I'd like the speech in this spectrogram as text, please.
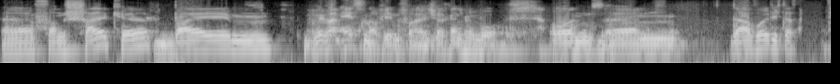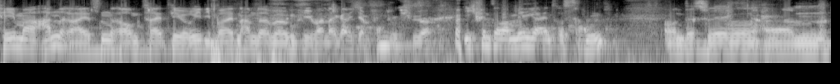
äh, von Schalke beim. Wir waren essen auf jeden Fall, ich weiß gar nicht mehr wo. Und ähm, da wollte ich das Thema anreißen, Raumzeittheorie. Die beiden haben da aber irgendwie, waren da gar nicht empfänglich für. Ich finde es aber mega interessant. Und deswegen ähm,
